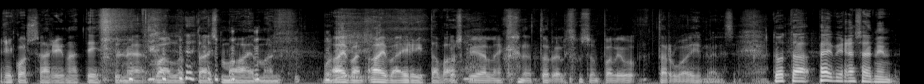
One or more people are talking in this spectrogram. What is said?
rikossarjana tehtynä vallottaisi maailman aivan, aivan eri tavalla. Koska jälleen todellisuus on paljon tarua ihmeellisempää. Tuota, Päivi Räsänen,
